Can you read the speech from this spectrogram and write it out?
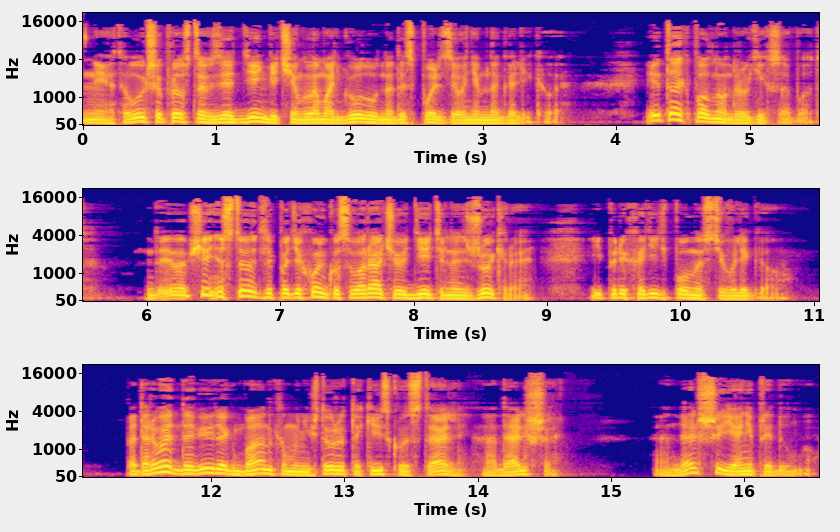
Нет, лучше просто взять деньги, чем ломать голову над использованием многоликого. И так полно других забот. Да и вообще не стоит ли потихоньку сворачивать деятельность Джокера и переходить полностью в легал? Подорвать доверие к банкам, уничтожить токийскую сталь, а дальше? А дальше я не придумал.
